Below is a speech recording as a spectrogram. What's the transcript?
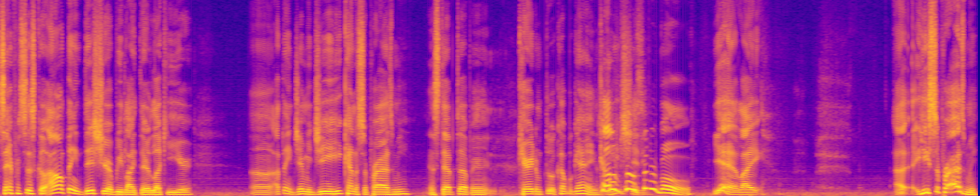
San Francisco, I don't think this year will be like their lucky year. Uh, I think Jimmy G, he kind of surprised me and stepped up and carried them through a couple games. Got him to. Super Bowl. Yeah, like uh, he surprised me.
